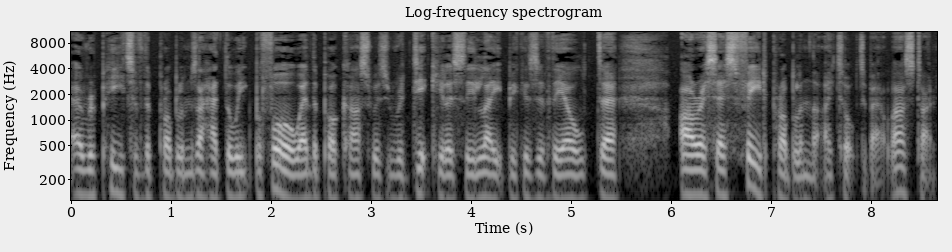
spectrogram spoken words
a repeat of the problems I had the week before, where the podcast was ridiculously late because of the old uh, RSS feed problem that I talked about last time.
